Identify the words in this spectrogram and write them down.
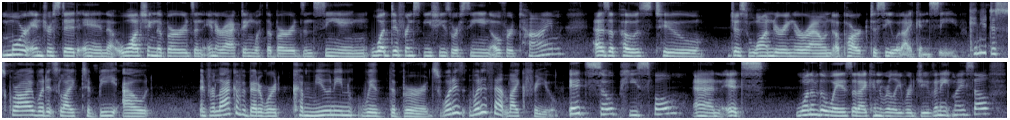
more interested in watching the birds and interacting with the birds and seeing what different species we're seeing over time, as opposed to just wandering around a park to see what I can see. Can you describe what it's like to be out and for lack of a better word, communing with the birds? What is what is that like for you? It's so peaceful and it's one of the ways that I can really rejuvenate myself.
